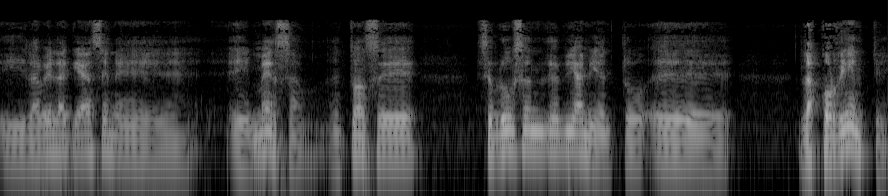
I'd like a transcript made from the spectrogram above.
y la vela que hacen es, inmensa. Entonces, se producen desviamientos. Eh, las corrientes,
